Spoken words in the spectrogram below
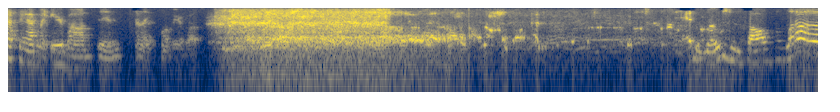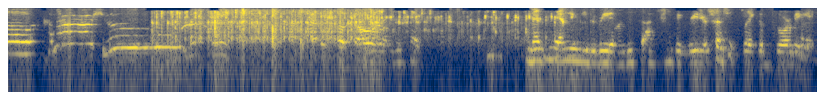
I'll have to have my earbobs in. I like pull form earbobs. Ed Rosenthal, hello, come on our shoes. Mentally, I don't even need to read it. I'm just, I'm a big reader, so I'm just like absorbing it.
